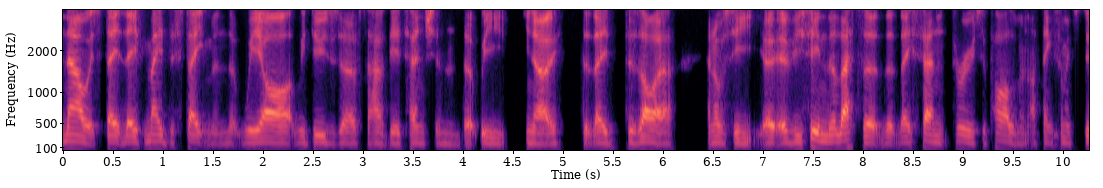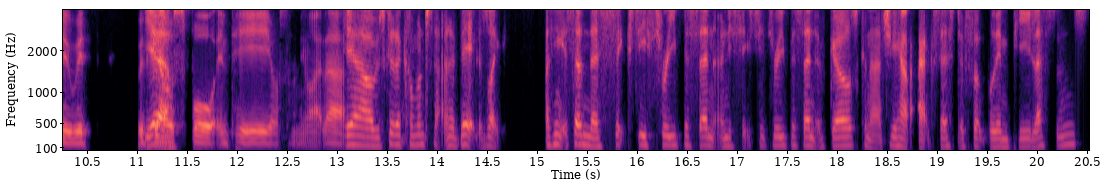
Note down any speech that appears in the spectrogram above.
now it's they, they've made the statement that we are we do deserve to have the attention that we you know that they desire and obviously uh, have you seen the letter that they sent through to parliament i think something to do with with Yeah. girls sport in pe or something like that yeah. I was going to come on to that in a bit. It's like I think it said there 63%, only 63% of girls can actually have access to football in PE lessons,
